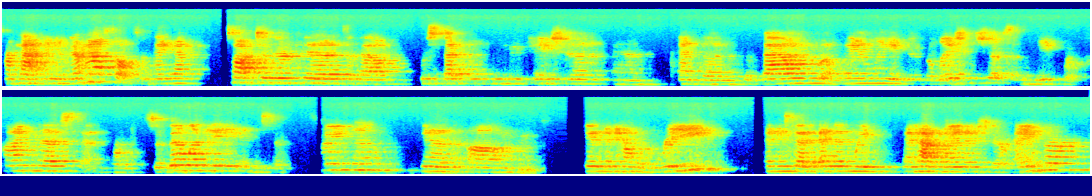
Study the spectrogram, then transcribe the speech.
from happening in their household. So they have talked to their kids about respectful communication and, and the, the value of family and good relationships and the need for kindness and for civility and them in, um, in, in how to read. And he said, and then we, and how to manage their anger.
